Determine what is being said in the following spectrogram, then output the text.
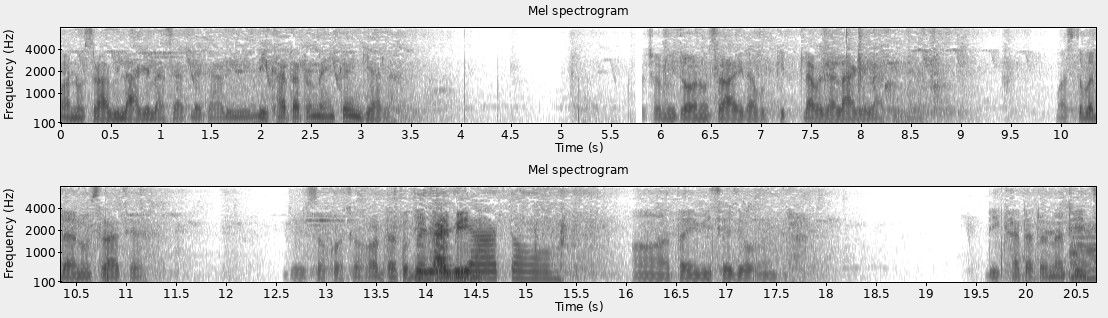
અનુસરા બી લાગેલા છે એટલે ગાડી દેખાતા તો નહીં કઈ ગયા છો મિત્રો અનુસરા આયરા કેટલા બધા લાગેલા છે. મસ્ત બધા અનુસરા છે. જોઈ શકો છો. અડધા તો દેખાય બી હા તો એવી છે જો મિત્ર. દેખાતા તો નથી જ.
